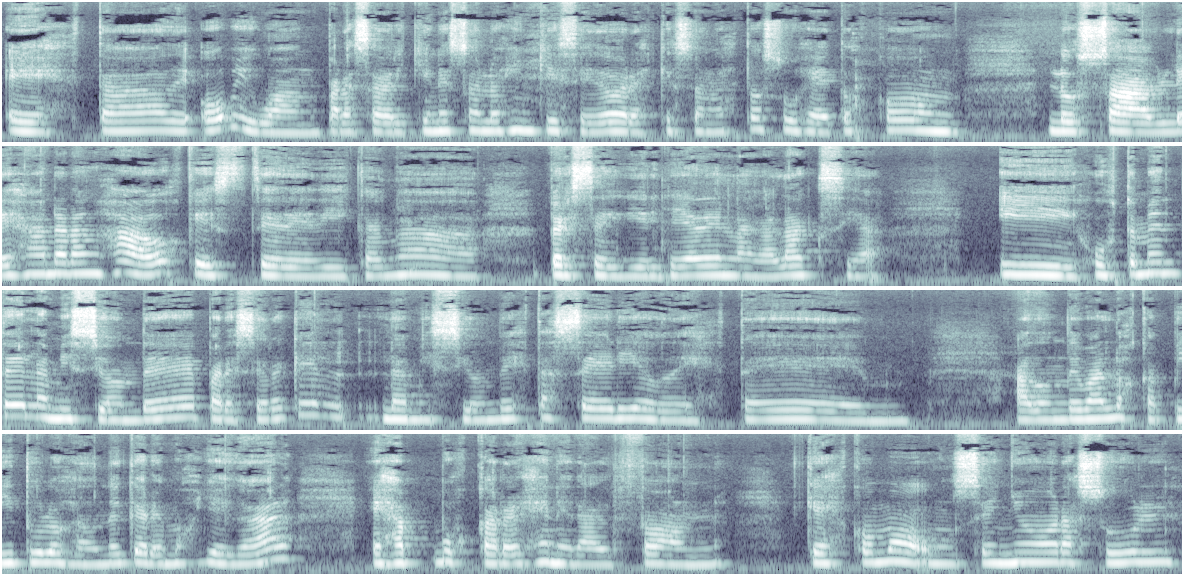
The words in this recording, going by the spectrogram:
esta de Obi-Wan para saber quiénes son los inquisidores, que son estos sujetos con los sables anaranjados que se dedican a perseguir ya en la galaxia. Y justamente la misión de, pareciera que la misión de esta serie o de este, a dónde van los capítulos, a dónde queremos llegar, es a buscar al general Thorn, que es como un señor azul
